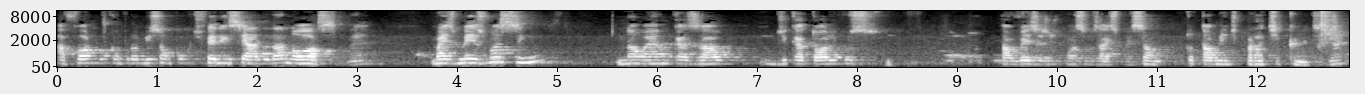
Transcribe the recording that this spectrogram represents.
a forma de compromisso é um pouco diferenciada da nossa. Né? Mas, mesmo assim, não era um casal de católicos, talvez a gente possa usar a expressão, totalmente praticantes. Né?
